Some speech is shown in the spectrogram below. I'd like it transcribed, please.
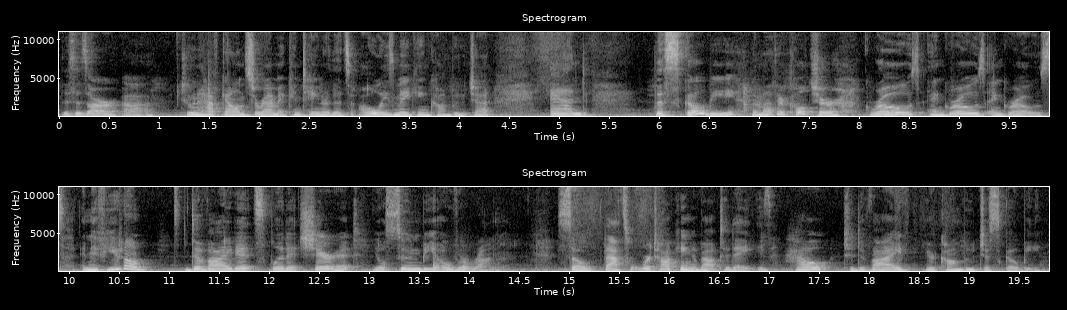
This is our uh, two and a half gallon ceramic container that's always making kombucha. And the SCOBY, the mother culture, grows and grows and grows. And if you don't divide it, split it, share it, you'll soon be overrun. So that's what we're talking about today is how to divide your kombucha SCOBY.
